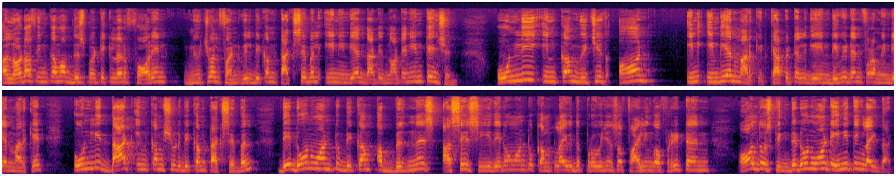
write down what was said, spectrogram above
a lot of income of this particular foreign mutual fund will become taxable in India and that is not an intention only income which is earned in Indian market, capital gain, dividend from Indian market, only that income should become taxable. They don't want to become a business assessee. They don't want to comply with the provisions of filing of return, all those things. They don't want anything like that.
